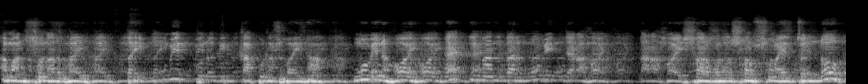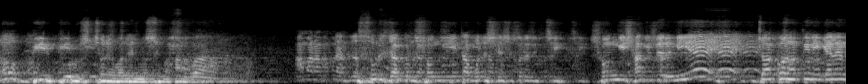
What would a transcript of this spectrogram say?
আমার সোনার ভাই, তাই মোমেন কাপুরুষ হয় না। মোমেন হয় হ্যাঁ, ইমানদার মোমেন যারা হয় তারা হয় সর্বদা সব সময়ের জন্য বীর পুরুষ চলে বলেন আমার আপনার রসুল যখন সঙ্গী, এটা বলে শেষ করে দিচ্ছি। সঙ্গী সাথীদের নিয়ে যখন তিনি গেলেন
